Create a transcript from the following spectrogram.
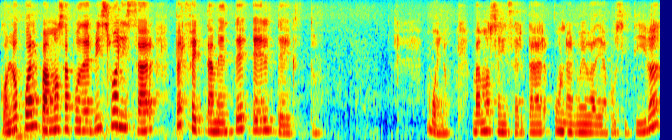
con lo cual vamos a poder visualizar perfectamente el texto. Bueno, vamos a insertar una nueva diapositiva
